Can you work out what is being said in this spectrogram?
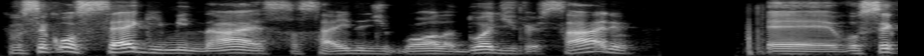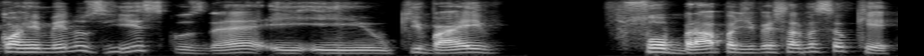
que você consegue minar essa saída de bola do adversário, é, você corre menos riscos, né? E, e o que vai sobrar para o adversário vai ser o quê?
